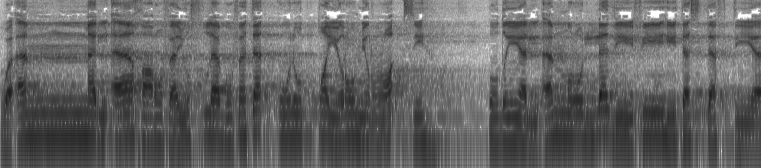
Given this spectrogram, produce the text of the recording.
وأما الآخر فيصلب فتأكل الطير من رأسه. قضي الأمر الذي فيه تستفتيان.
